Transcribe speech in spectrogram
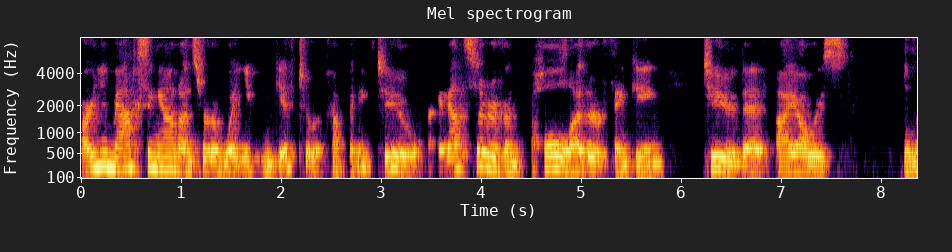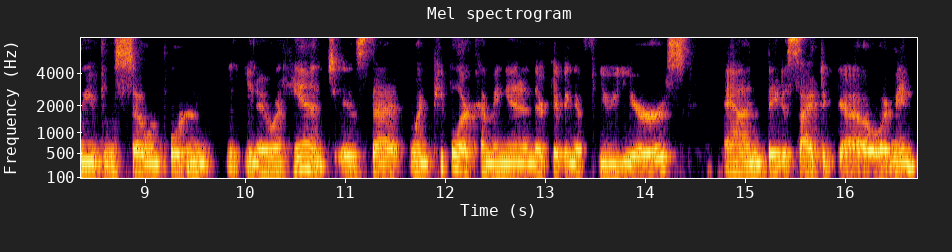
are you maxing out on sort of what you can give to a company too? I mean, that's sort of a whole other thinking too that i always believed was so important you know a hint is that when people are coming in and they're giving a few years and they decide to go i mean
